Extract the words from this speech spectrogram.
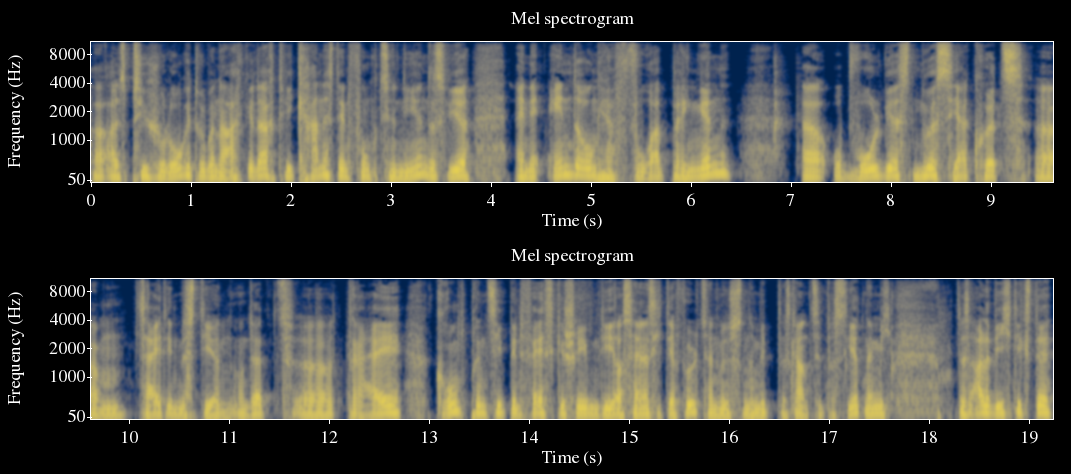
äh, als Psychologe darüber nachgedacht, wie kann es denn funktionieren, dass wir eine Änderung hervorbringen, äh, obwohl wir es nur sehr kurz ähm, Zeit investieren. Und er hat äh, drei Grundprinzipien festgeschrieben, die aus seiner Sicht erfüllt sein müssen, damit das Ganze passiert. Nämlich das Allerwichtigste,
